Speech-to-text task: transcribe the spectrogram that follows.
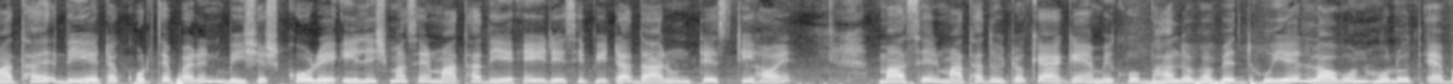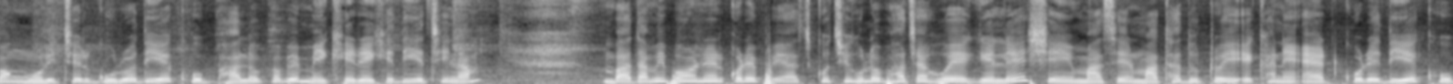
মাথা দিয়ে এটা করতে পারেন, বিশেষ করে ইলিশ মাছের মাথা দিয়ে এই রেসিপিটা দারুণ টেস্টি হয়। মাছের মাথা দুইটোকে আগে আমি খুব ভালোভাবে ধুয়ে লবণ, হলুদ এবং মরিচের গুঁড়ো দিয়ে খুব ভালোভাবে মেখে রেখে দিয়েছিলাম। বাদামি বর্ণের করে পেঁয়াজ কুচিগুলো ভাজা হয়ে গেলে সেই মাছের মাথা দুটোই এখানে অ্যাড করে দিয়ে খুব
